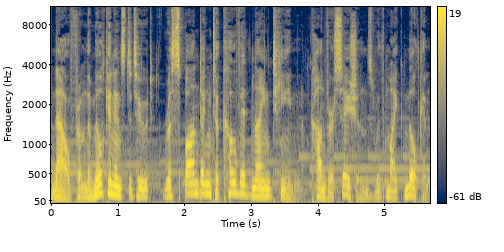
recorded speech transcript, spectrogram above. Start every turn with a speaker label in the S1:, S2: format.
S1: Now, from the Milken Institute, responding to COVID 19 Conversations with Mike Milken.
